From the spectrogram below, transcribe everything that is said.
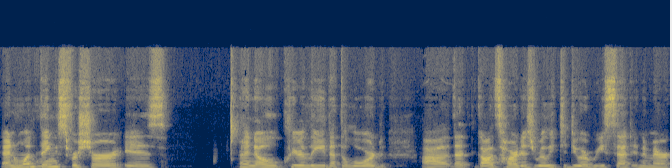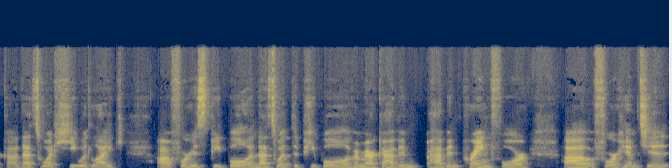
And one thing's for sure is I know clearly that the Lord, uh, that God's heart is really to do a reset in America. That's what He would like uh, for his people, and that's what the people of America have been have been praying for, uh, for him to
